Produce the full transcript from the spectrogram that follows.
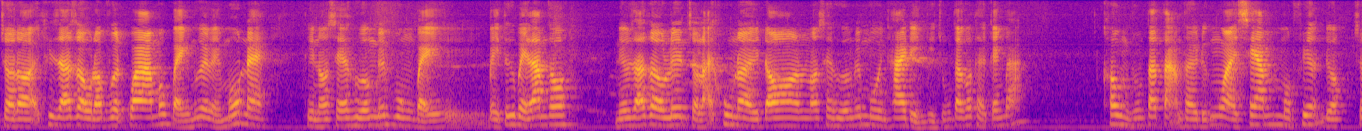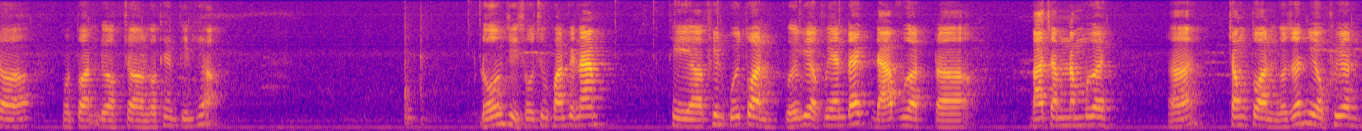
chờ đợi khi giá dầu đã vượt qua mốc 70 71 này thì nó sẽ hướng đến vùng 7 74 75 thôi nếu giá dầu lên trở lại khu này, đo, nó sẽ hướng đến mô hình hai đỉnh thì chúng ta có thể canh bán không, chúng ta tạm thời đứng ngoài xem một phiên được, chờ một tuần được, chờ có thêm tín hiệu. Đối với chỉ số chứng khoán Việt Nam, thì ờ, phiên cuối tuần với việc VN Index đã vượt ờ, 350 Đấy. trong tuần có rất nhiều phiên.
